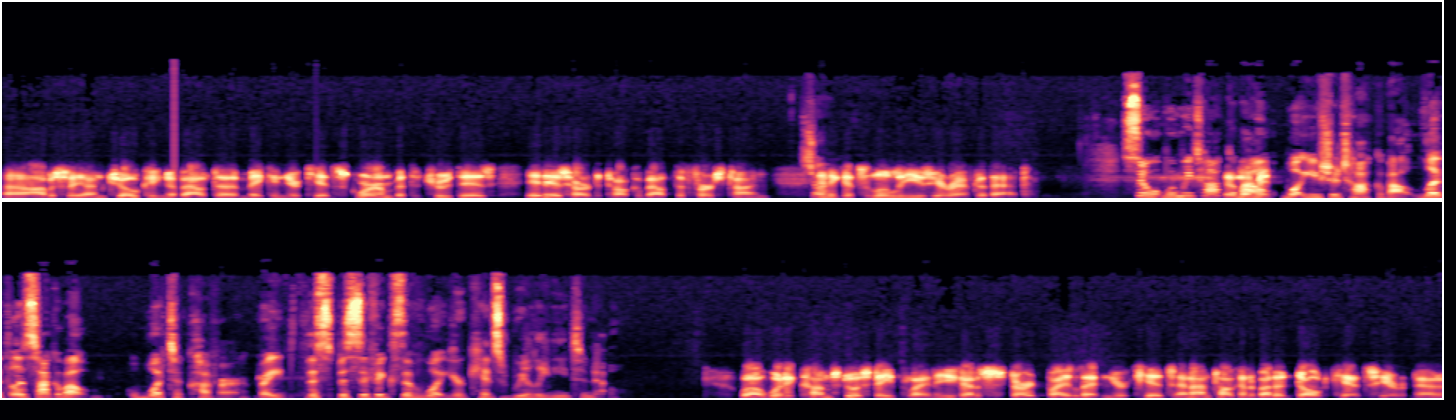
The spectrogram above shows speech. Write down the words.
Uh, obviously, I'm joking about uh, making your kids squirm, but the truth is, it is hard to talk about the first time, sure. and it gets a little easier after that. So, when we talk and about me, what you should talk about, let, let's talk about what to cover, right? The specifics of what your kids really need to know. Well, when it comes to estate planning, you got to start by letting your kids, and I'm talking about adult kids here. Now,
